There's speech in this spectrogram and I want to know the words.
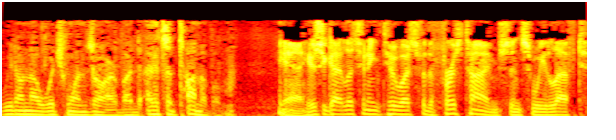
we don't know which ones are, but it's a ton of them. Yeah, here's a guy listening to us for the first time since we left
